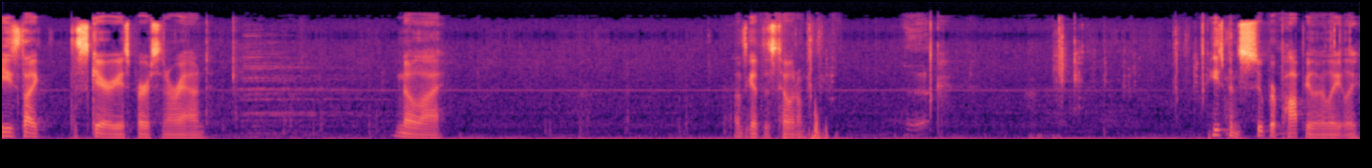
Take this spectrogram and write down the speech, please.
He's like the scariest person around. No lie. Let's get this totem. He's been super popular lately.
